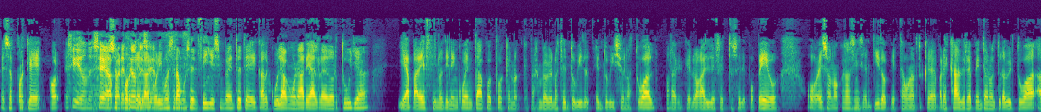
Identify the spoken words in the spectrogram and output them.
Eso es porque, por- Sí, donde sea, eso es porque donde el sea. algoritmo será muy sencillo y simplemente te calculan un área alrededor tuya y aparece y no tiene en cuenta, pues, pues que, no- que, por ejemplo, que no esté en tu, en tu visión actual para que, que no haga el efecto ese de popeo o eso, ¿no? Cosas sin sentido, que, esté a una que aparezca de repente a una altura virtual, a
